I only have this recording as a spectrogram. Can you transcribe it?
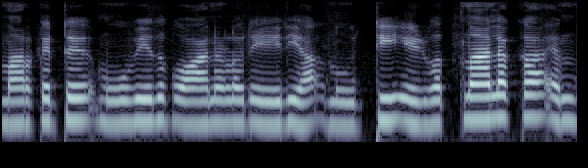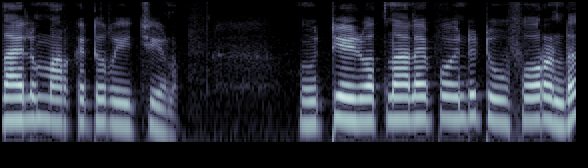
മാർക്കറ്റ് മൂവ് ചെയ്ത് പോകാനുള്ള ഒരു ഏരിയ നൂറ്റി എഴുപത്തിനാലൊക്കെ എന്തായാലും മാർക്കറ്റ് റീച്ച് ചെയ്യണം. നൂറ്റി എഴുപത്തിനാല് പോയിന്റ് ടു ഫോർ ഉണ്ട്.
